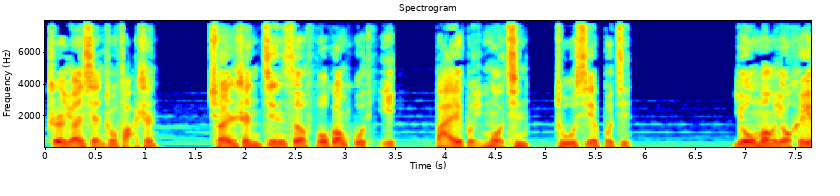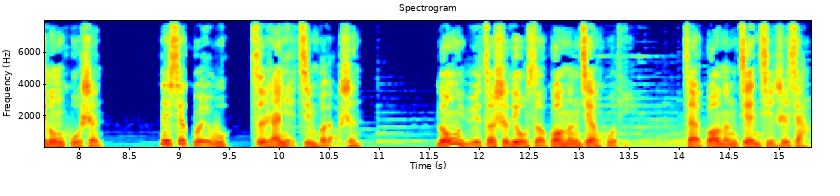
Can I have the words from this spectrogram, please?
志远显出法身，全身金色佛光护体，百鬼莫侵，诛邪不进。幽梦有黑龙护身，那些鬼物自然也近不了身。龙宇则是六色光能剑护体，在光能剑气之下，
